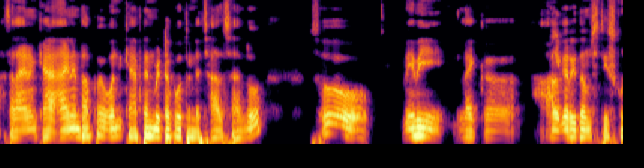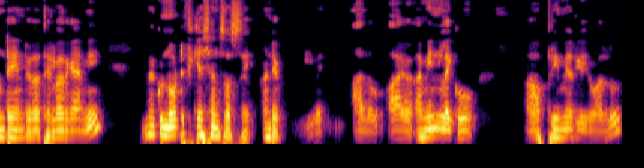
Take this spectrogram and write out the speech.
అసలు ఆయన క్యా ఆయన తప్ప ఎవరిని క్యాప్టెన్ పెట్టబోతుండే చాలాసార్లు సో మేబీ లైక్ ఆల్గరిథమ్స్ తీసుకుంటే ఏంటిదో తెలియదు కానీ నాకు నోటిఫికేషన్స్ వస్తాయి. అంటే I mean like Premier League వాళ్ళు.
